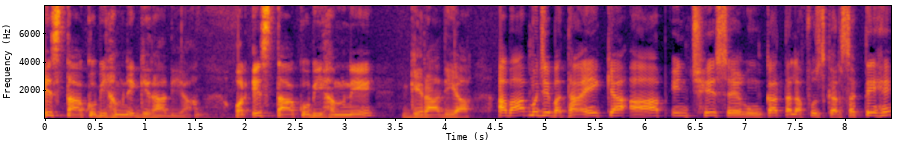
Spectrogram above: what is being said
इस ता को भी हमने गिरा दिया। और इस ता को भी हमने गिरा दिया। अब आप मुझे बताएँ, क्या आप इन छह सेगों का तलफ़ कर सकते हैं?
